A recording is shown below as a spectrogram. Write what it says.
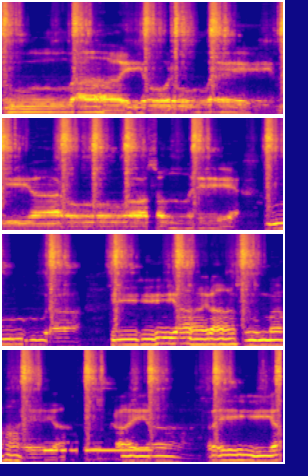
Turma Vihirafaye Yurmakaya Riyare Uayoroe Miaro Soe Ura Hiyaira Sumaya Kaya Reya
